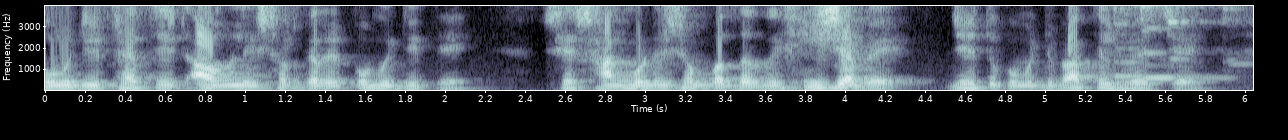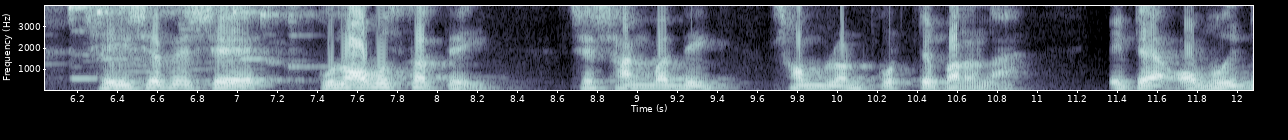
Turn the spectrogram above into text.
কমিটির ফ্যাসিস্ট আওয়ামী লীগ সরকারের কমিটিতে সে সাংগঠনিক সম্পাদক হিসাবে যেহেতু কমিটি বাতিল হয়েছে, সেই হিসেবে সে কোনো অবস্থাতেই সে সাংবাদিক সম্মেলন করতে পারে না। এটা অবৈধ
